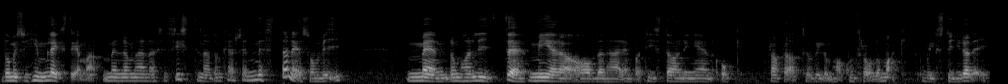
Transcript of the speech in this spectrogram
De är så himla extrema. Men de här narcissisterna, de kanske nästan är som vi. Men de har lite mera av den här empatistörningen och framförallt så vill de ha kontroll och makt och vill styra dig.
